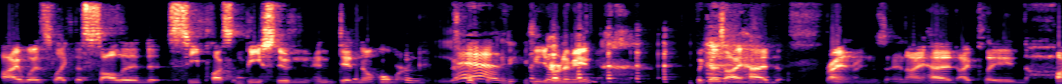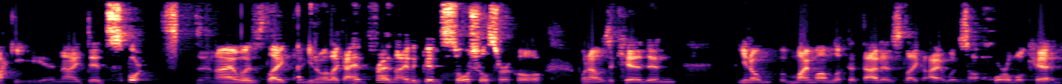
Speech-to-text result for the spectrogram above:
I was like the solid C plus B student and did no homework. Yeah. you know what I mean? because I had friends and I had I played hockey and I did sports and I was like, you know, like I had friends. I had a good social circle when I was a kid and you know, my mom looked at that as like I was a horrible kid,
